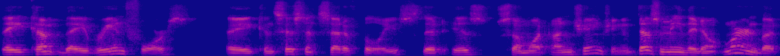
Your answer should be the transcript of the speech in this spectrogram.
they come, they reinforce a consistent set of beliefs that is somewhat unchanging. It doesn't mean they don't learn, but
